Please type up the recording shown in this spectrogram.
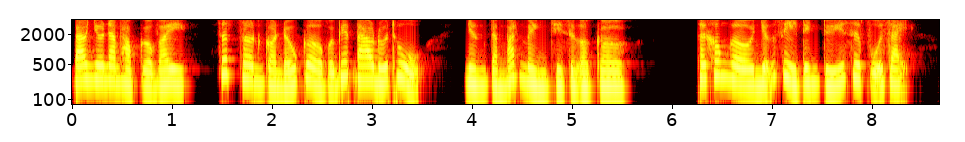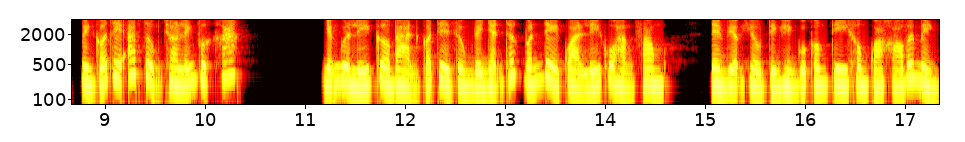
Bao nhiêu năm học cờ vây, Sất Sơn còn đấu cờ với biết bao đối thủ, nhưng tầm mắt mình chỉ dừng ở cờ. Thật không ngờ những gì tinh túy sư phụ dạy, mình có thể áp dụng cho lĩnh vực khác. Những nguyên lý cơ bản có thể dùng để nhận thức vấn đề quản lý của Hàng Phong, nên việc hiểu tình hình của công ty không quá khó với mình.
